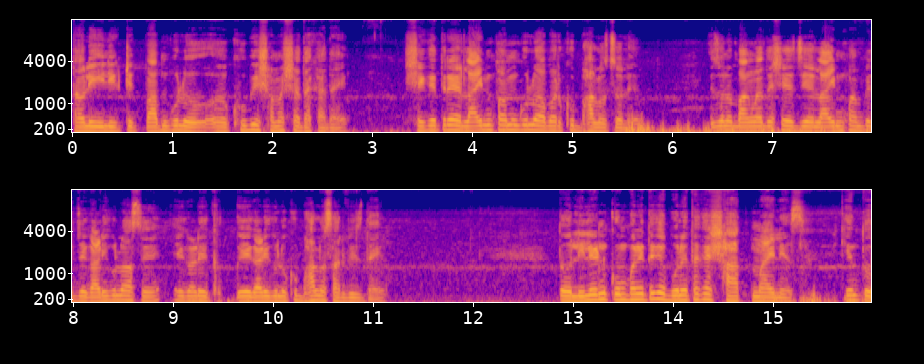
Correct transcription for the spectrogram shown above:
তাহলে ইলেকট্রিক পাম্পগুলো খুবই সমস্যা দেখা দেয়। সেক্ষেত্রে লাইন পাম্পগুলো আবার খুব ভালো চলে। এজন্য বাংলাদেশে যে লাইন পাম্পের যে গাড়িগুলো আছে এই গাড়ি এই গাড়িগুলো খুব ভালো সার্ভিস দেয়। তো লিলেন কোম্পানি থেকে বলে থাকে সাত মাইলেজ কিন্তু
